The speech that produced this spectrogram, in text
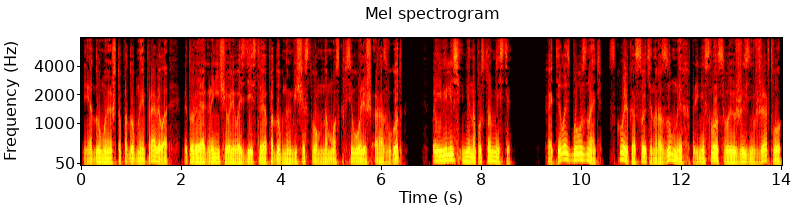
Я думаю, что подобные правила, которые ограничивали воздействие подобным веществом на мозг всего лишь раз в год, появились не на пустом месте. Хотелось бы узнать, сколько сотен разумных принесло свою жизнь в жертву,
